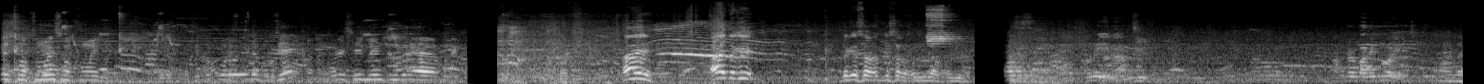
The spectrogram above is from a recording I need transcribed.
সব সময় সব সময়। কিন্তু পরিস্থিতি বুঝে করে সেই মেনটেন করে এই এই দেখি। দেখি স্যার দেখি স্যার যাও, ওদিকে যাও। দিকে যাব আর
